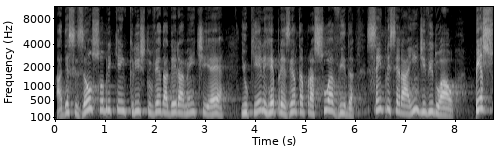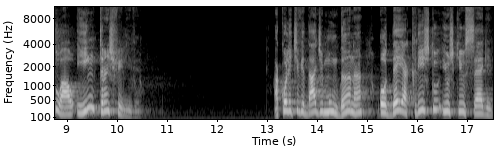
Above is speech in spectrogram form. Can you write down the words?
A decisão sobre quem Cristo verdadeiramente é e o que ele representa para a sua vida sempre será individual, pessoal e intransferível. A coletividade mundana odeia Cristo e os que o seguem.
